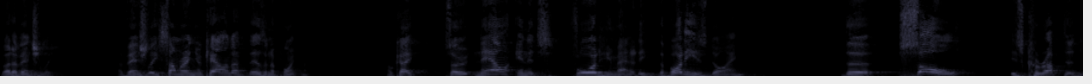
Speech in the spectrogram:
but eventually. Eventually, somewhere in your calendar, there's an appointment. Okay? So now, in its flawed humanity, the body is dying. The soul is corrupted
